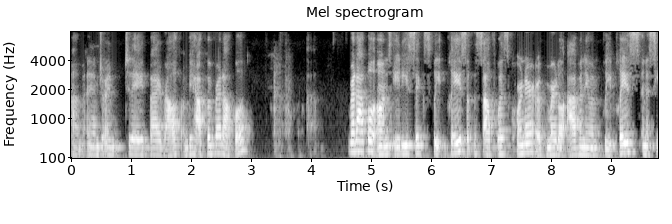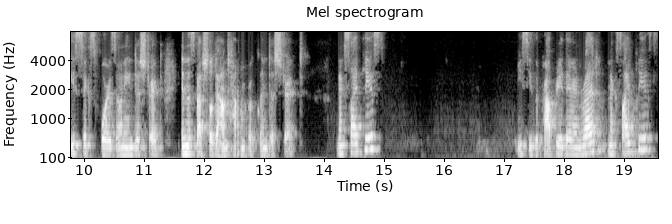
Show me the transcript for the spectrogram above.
Um, and I'm joined today by Ralph on behalf of Red Apple. Red Apple owns 86 Fleet Place at the southwest corner of Myrtle Avenue and Fleet Place in a C64 zoning district in the special downtown Brooklyn district. Next slide, please. You see the property there in red. Next slide, please.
